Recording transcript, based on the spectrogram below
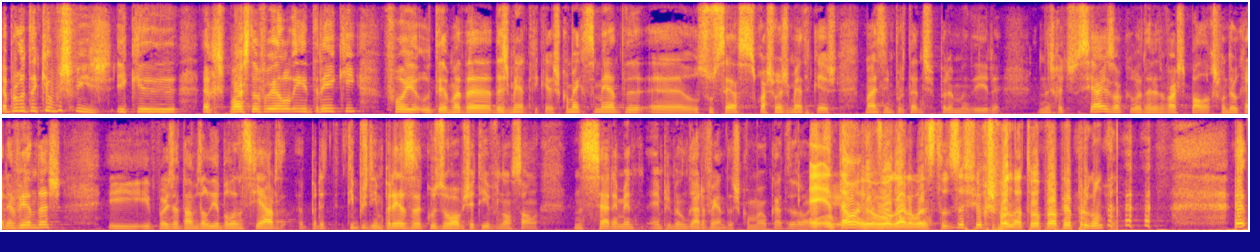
A pergunta que eu vos fiz e que a resposta foi ali tricky foi o tema da, das métricas. Como é que se mede uh, o sucesso? Quais são as métricas mais importantes para medir nas redes sociais? Ou que o André Vaz de Paula respondeu que era vendas e, e depois já estávamos ali a balancear para tipos de empresa cujo objetivo não são necessariamente, em primeiro lugar, vendas, como é o caso da é, Então, eu agora lanço-te o desafio, responda à tua própria pergunta. É,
